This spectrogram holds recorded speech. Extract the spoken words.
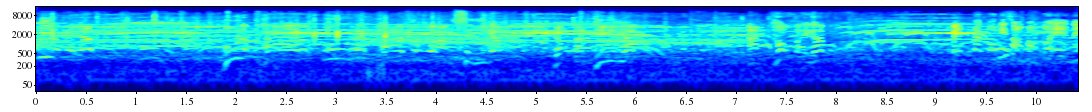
เรียบเลยครับบุรพาครับบุรพาสว่างสีครับกับตันทีมครับอัดเข้าไปครับ เป็นประตูที่ 2 ของตัวเองใน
